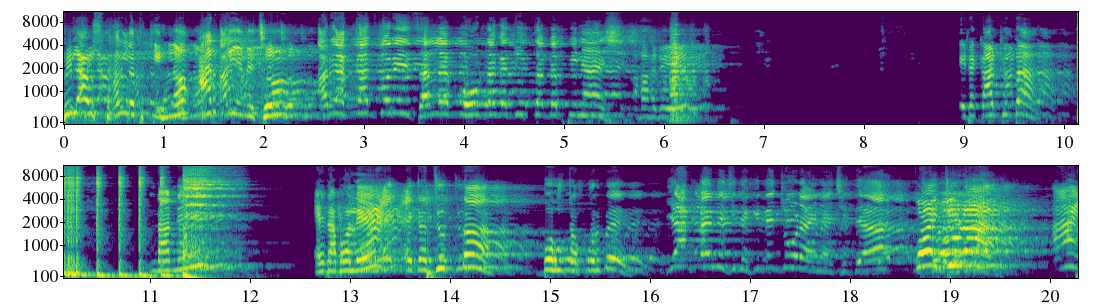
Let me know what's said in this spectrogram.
ব্লাউজ থাকলে তো কি হলো? আর কি এনেছো? আরে এক কাজ করি তাহলে বহু টাকা জুতাটা পিনাস আরে। এটা কার জুতা? নানি? এটা বলে এটা জুতা। বহুটা পড়বে। একটা এনেছি নাকি? এটা জোড়া এনেছি দেখ। কই জুড়া? আই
